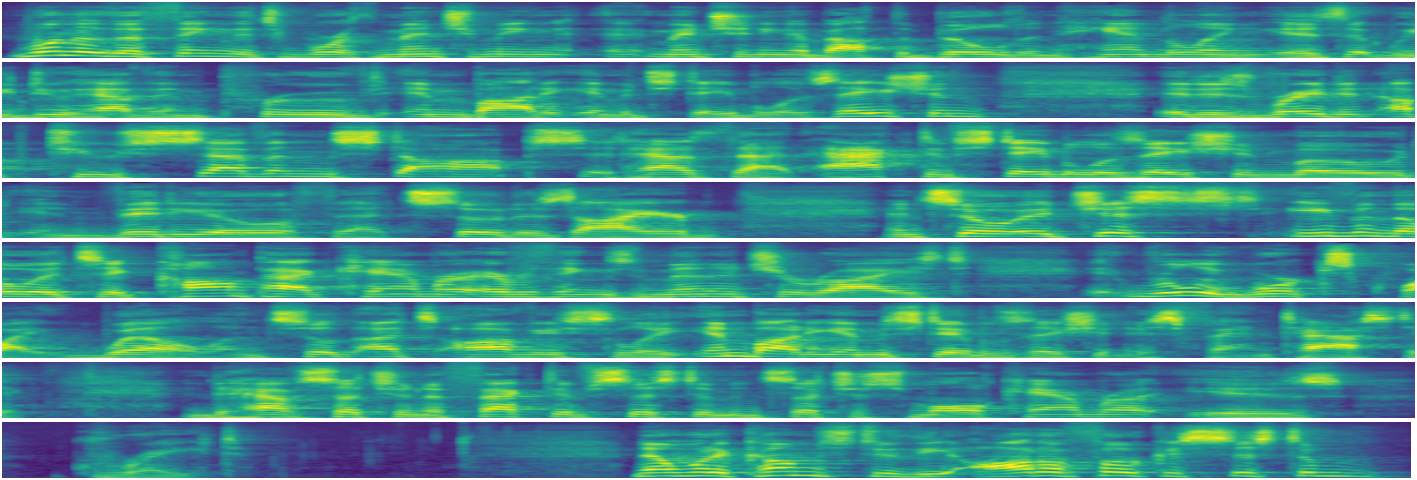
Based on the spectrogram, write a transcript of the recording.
One other thing that's worth mentioning, mentioning about the build and handling is that we do have improved in-body image stabilization. It is rated up to seven stops. It has that active stabilization mode in video if that's so desired. And so it just, even though it's a compact camera, everything's miniaturized, it really works quite well. And so that's obviously, in-body image stabilization is fantastic. And to have such an effective system in such a small camera is great. Now, when it comes to the autofocus system,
